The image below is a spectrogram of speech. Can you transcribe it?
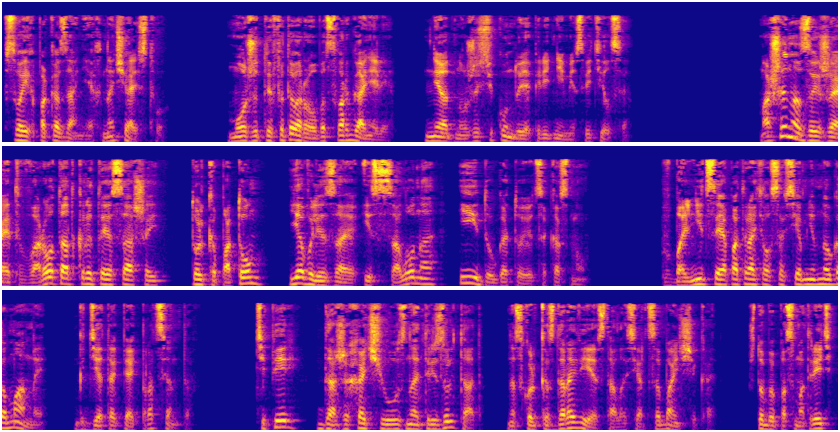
в своих показаниях начальству. Может, и фоторобот сварганили. Не одну же секунду я перед ними светился. Машина заезжает в ворота, открытые Сашей. Только потом я вылезаю из салона и иду готовиться ко сну. В больнице я потратил совсем немного манны, где-то 5%. Теперь даже хочу узнать результат, насколько здоровее стало сердце банщика, чтобы посмотреть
